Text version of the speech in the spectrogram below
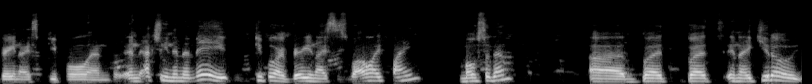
very nice people and and actually in mma people are very nice as well i find most of them uh, but but in aikido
